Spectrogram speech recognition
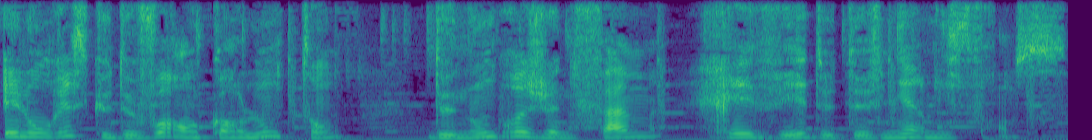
Et l'on risque de voir encore longtemps de nombreuses jeunes femmes rêver de devenir Miss France.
